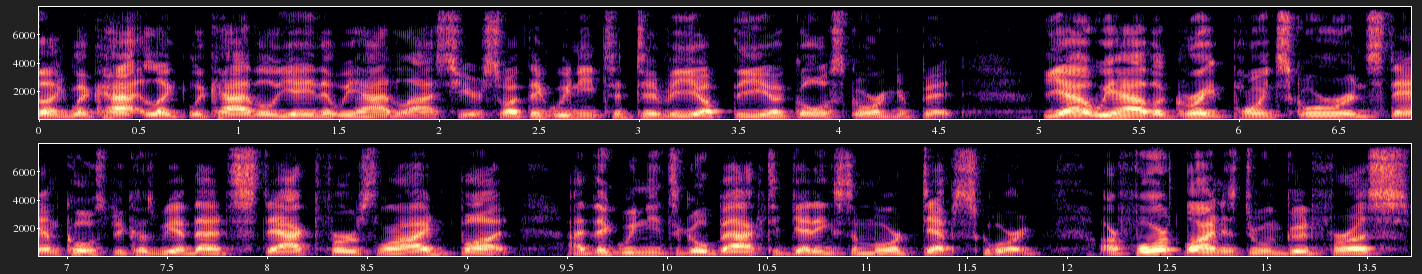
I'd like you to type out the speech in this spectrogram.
like like like Lecavalier that we had last year. So I think we need to divvy up the uh, goal scoring a bit yeah, we have a great point scorer in Stamkos because we have that stacked first line, but I think we need to go back to getting some more depth scoring. Our fourth line is doing good for us.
